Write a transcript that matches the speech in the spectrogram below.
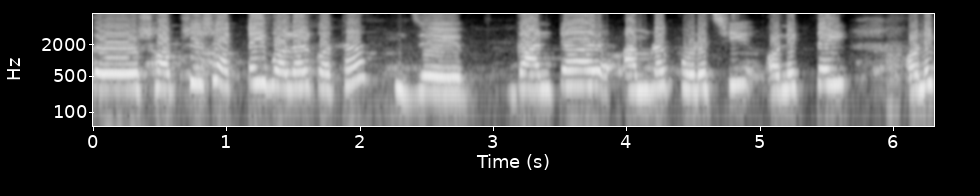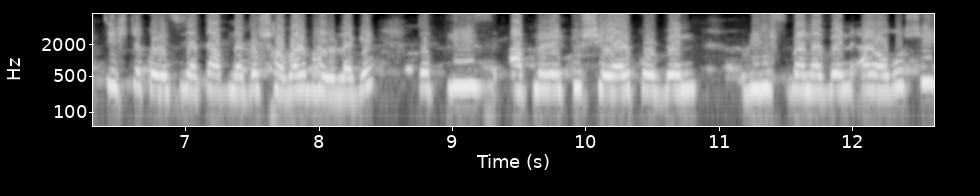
তো সবশেষে একটাই বলার কথা যে গানটা আমরা করেছি, অনেকটাই, অনেক চেষ্টা করেছি যাতে আপনাদের সবার ভালো লাগে। তো প্লিজ আপনারা একটু শেয়ার করবেন রিলস বানাবেন, আর অবশ্যই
